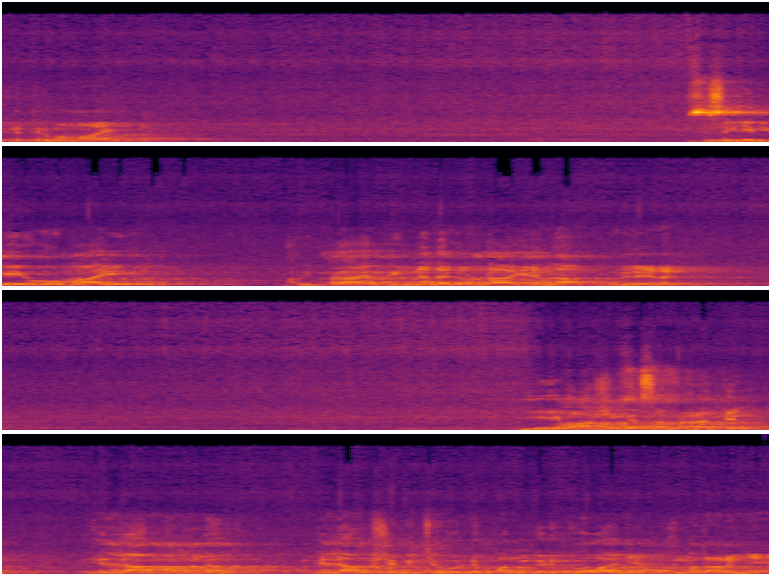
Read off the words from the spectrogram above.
കൃത്രിമമായുണ്ട് സി ഡി പി യോഗവുമായി അഭിപ്രായ ഭിന്നതകളുണ്ടായിരുന്ന ഗുരുദേവൻ ഈ വാർഷിക സമ്മേളനത്തിൽ എല്ലാം മറന്ന് എല്ലാം ക്ഷമിച്ചുകൊണ്ട് പങ്കെടുക്കുവാൻ എത്തുന്നതറിഞ്ഞ്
